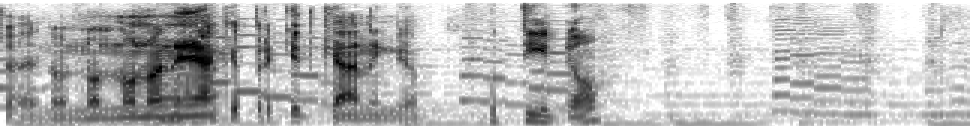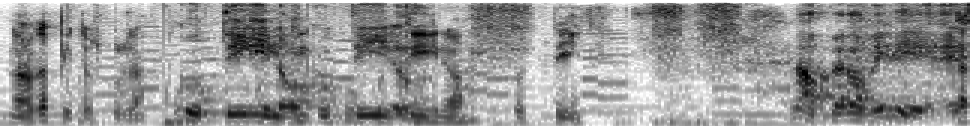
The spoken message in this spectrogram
cioè, non, non- non è Eh. neanche per Kate Cunningham. Puttino? Non ho capito, scusa. Cuttino, Putti- Cuttino. Puttino. No, però vedi, è sempre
